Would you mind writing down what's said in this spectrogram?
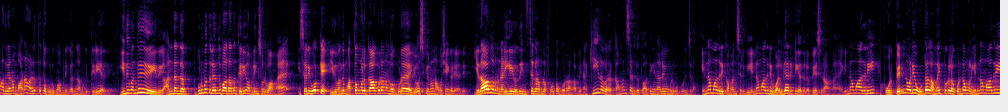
மாதிரியான மன அழுத்தத்தை கொடுக்கும் அப்படிங்கிறது நமக்கு தெரியாது. இது வந்து இது அந்தந்த குடும்பத்துல இருந்து பார்த்தா தான் தெரியும் அப்படின்னு சொல்லுவாங்க. சரி ஓகே இது வந்து மத்தவங்களுக்காக கூட நம்ம கூட யோசிக்கணும்னு அவசியம் கிடையாது. ஏதாவது ஒரு நடிகை வந்து இன்ஸ்டாகிராமில் ஃபோட்டோ போடுறாங்க அப்படின்னா கீழே வர கமெண்ட்ஸ் எடுத்து பார்த்தீங்கனாலே உங்களுக்கு புரிஞ்சிடும் என்ன மாதிரி கமெண்ட்ஸ் இருக்கு? என்ன மாதிரி வல்காரிட்டி அதுல பேசுறாங்க. என்ன மாதிரி ஒரு பெண்ணுடைய உடல் அமைப்புகளை கொண்டு அவங்களுக்கு என்ன மாதிரி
